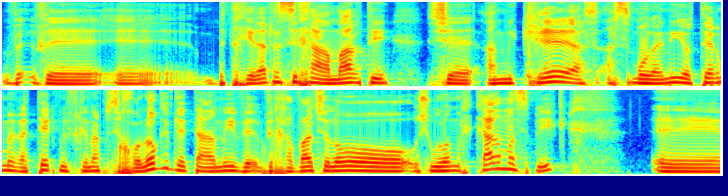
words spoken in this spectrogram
ובתחילת אה, השיחה אמרתי שהמקרה השמאלני יותר מרתק מבחינה פסיכולוגית לטעמי, וחבל שלא, שהוא לא נחקר מספיק. אה,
